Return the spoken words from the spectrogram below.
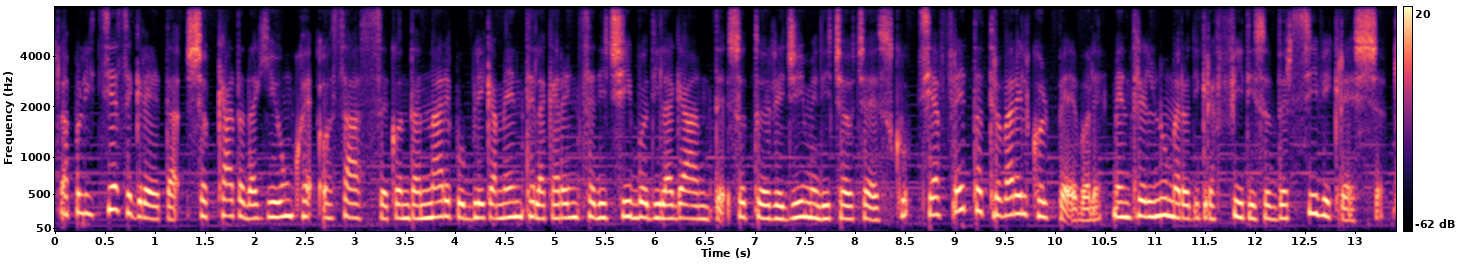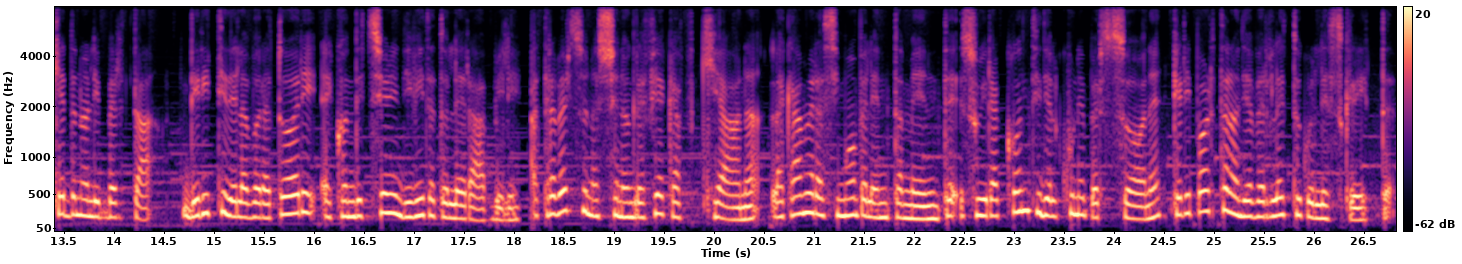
La polizia segreta, scioccata da chiunque osasse condannare pubblicamente la carenza di cibo dilagante sotto il regime di Ceausescu, si affretta a trovare il colpevole, mentre il numero di graffiti sovversivi cresce. Chiedono libertà, diritti dei lavoratori e condizioni di vita tollerabili. Attraverso una scenografia kafkiana, la camera si muove lentamente sui racconti di alcune persone che riportano di aver letto quelle scritte.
